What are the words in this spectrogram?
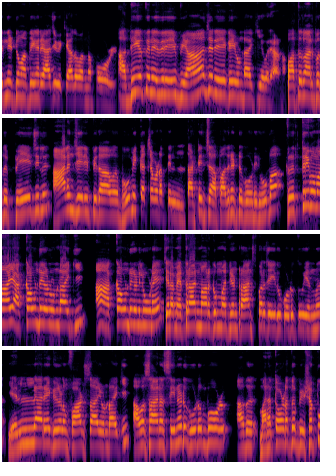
എന്നിട്ടും അദ്ദേഹം രാജിവെക്കാതെ വന്നപ്പോൾ അദ്ദേഹത്തിനെതിരെ വ്യാജരേഖയുണ്ടാക്കിയവരാണ്. പത്ത് നാൽപ്പത് പേജിൽ ആലഞ്ചേരി പിതാവ് ഭൂമി കച്ചവടത്തിൽ തട്ടിച്ച പതിനെട്ട് കോടി രൂപ കൃത്രിമമായ അക്കൗണ്ടുകൾ ഉണ്ടാക്കി ആ അക്കൗണ്ടുകളിലൂടെ ചില മെത്രാന്മാർക്കും മറ്റും ട്രാൻസ്ഫർ ചെയ്തു കൊടുത്തു എന്ന് എല്ലാ രേഖകളും ഫാൾസായി ഉണ്ടാക്കി അവസാന സിനഡ് കൂടുമ്പോൾ അത് മനത്തോടത്ത് ബിഷപ്പ്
